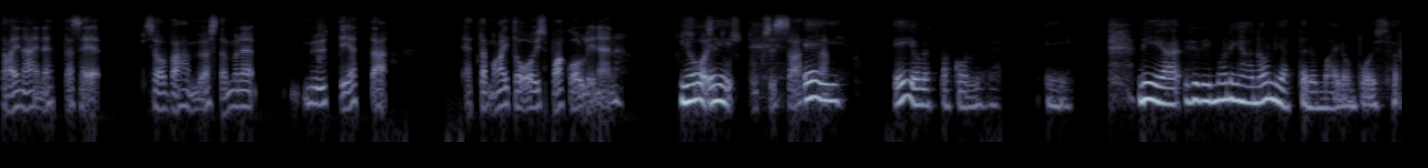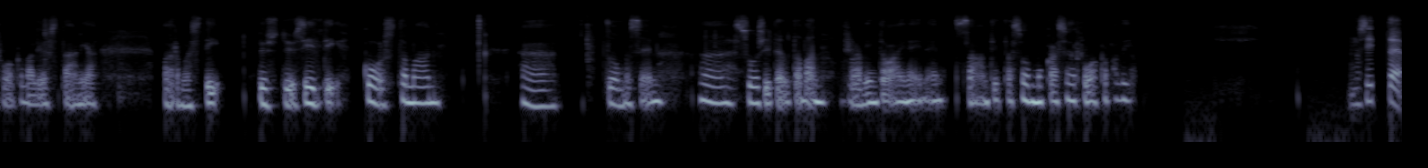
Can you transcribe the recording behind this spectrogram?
tai näin, että se, se on vähän myös tämmöinen myytti, että, että maito olisi pakollinen Joo, ei, että... ei, ei ole pakollinen. Ei. Niin ja hyvin monihan on jättänyt maidon pois ruokavaliostaan ja varmasti pystyy silti koostamaan tuommoisen suositeltavan ravintoaineiden saantitason mukaisen ruokavalion. No sitten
